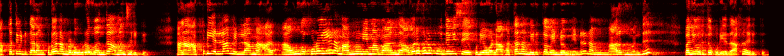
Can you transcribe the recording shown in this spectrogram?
பக்கத்து வீட்டுக்காரங்க கூட நம்மளோட உறவு வந்து அமைஞ்சிருக்கு. ஆனால் அப்படி எல்லாம் இல்லாமல் அவங்க கூடவே நம்ம அந்நுண்ணியமா வாழ்ந்து அவர்களுக்கு உதவி செய்யக்கூடியவளாகத்தான் நம்ம இருக்க வேண்டும் என்று நம் மார்க்கம் வந்து வலியுறுத்தக்கூடியதாக இருக்குது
